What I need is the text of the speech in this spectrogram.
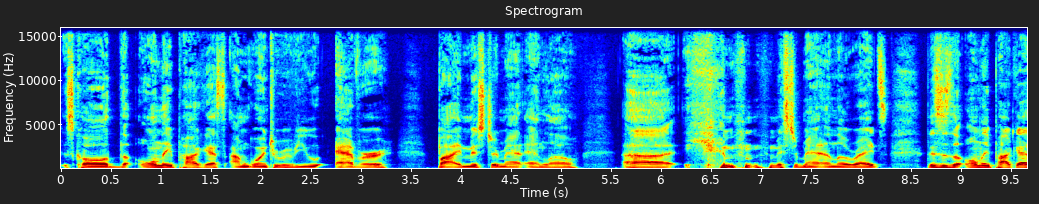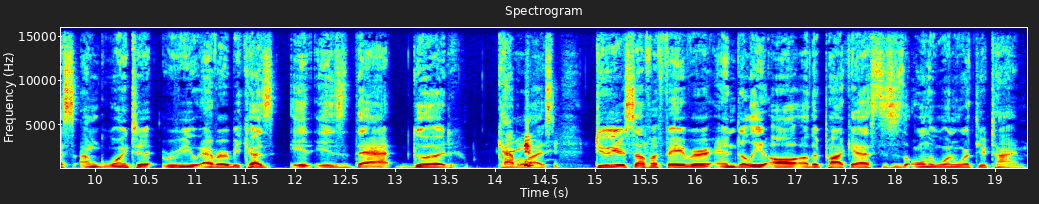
is called "The Only Podcast I'm Going to Review Ever" by Mr. Matt Enlow. Uh, Mr. Matt Enlow writes, This is the only podcast I'm going to review ever because it is that good. Capitalized. Do yourself a favor and delete all other podcasts. This is the only one worth your time.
